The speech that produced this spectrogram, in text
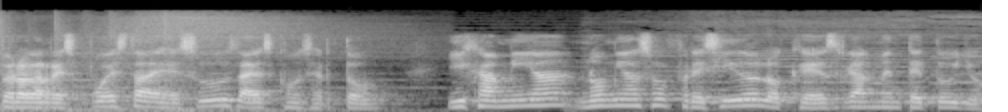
Pero la respuesta de Jesús la desconcertó Hija mía, no me has ofrecido lo que es realmente tuyo.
